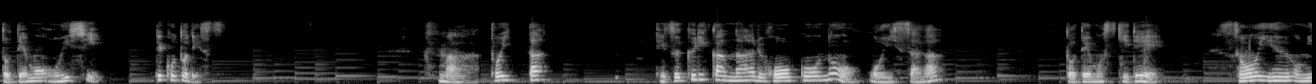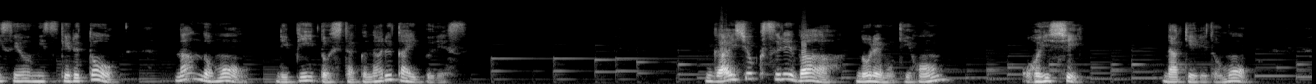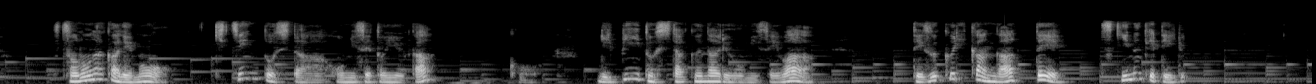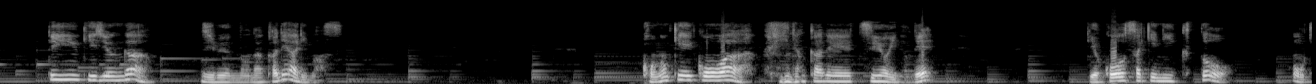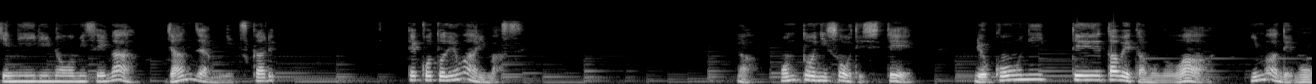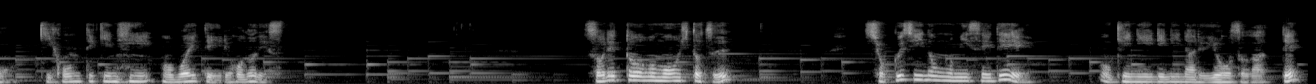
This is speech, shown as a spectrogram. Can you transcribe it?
とても美味しいってことです。まあ、といった手作り感のある方向の美味しさがとても好きで、そういうお店を見つけると何度もリピートしたくなるタイプです。外食すればどれも基本美味しい。だけれども、その中でもきちんとしたお店というか、こう、リピートしたくなるお店は、手作り感があって突き抜けている。っていう基準が自分の中であります。この傾向は田舎で強いので、旅行先に行くとお気に入りのお店がじゃんじゃん見つかる。ってことではあります。いや、本当にそうでして、旅行に行って食べたものは、今でも基本的に覚えているほどです。それともう一つ、食事のお店でお気に入りになる要素があって、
